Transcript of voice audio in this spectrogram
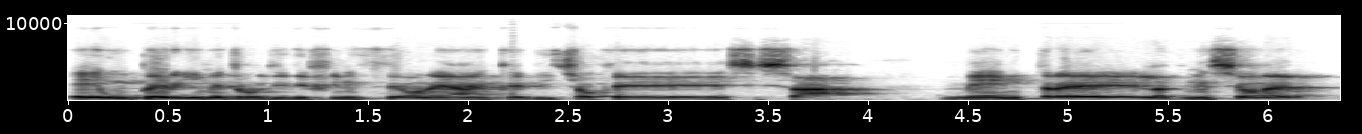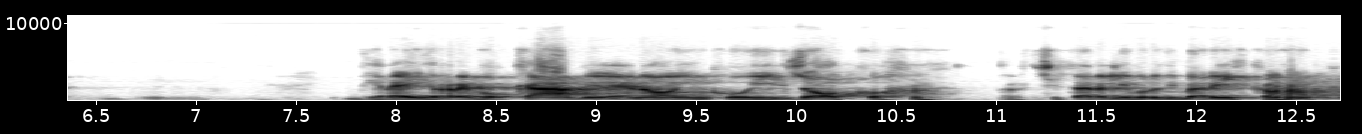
e un perimetro di definizione anche di ciò che si sa, mentre la dimensione direi irrevocabile, no? in cui il gioco, per citare il libro di Baricco, no?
